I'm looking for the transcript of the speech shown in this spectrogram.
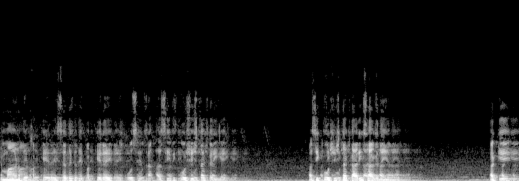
ਇਮਾਨ ਦੇ ਪੱਕੇ ਰਹੇ, ਸਿਦਕ ਦੇ ਪੱਕੇ ਰਹੇ। ਉਸੇ ਤਰ੍ਹਾਂ ਅਸੀਂ ਵੀ ਕੋਸ਼ਿਸ਼ ਤਾਂ ਕਰੀਏ। ਅਸੀਂ ਕੋਸ਼ਿਸ਼ ਤਾਂ ਕਰ ਹੀ ਸਕਦੇ ਹਾਂ ਅੱਗੇ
